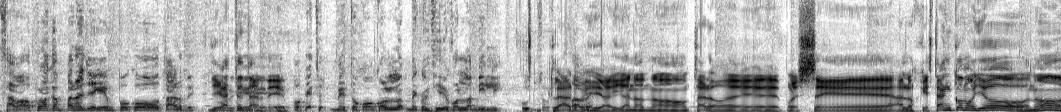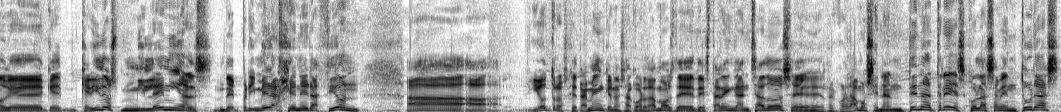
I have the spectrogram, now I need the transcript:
sábados por la campana llegué un poco tarde. Llegaste porque- tarde. Porque me tocó con me coincidió con la mili, justo. Claro, ¿sabes? y ahí ya no, no claro, eh, pues eh, a los que están como yo, ¿no? Que- que- queridos millennials de primera generación a- a- y otros que también, que nos acordamos de, de estar enganchados, eh, recordamos en Antena 3 con las aventuras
